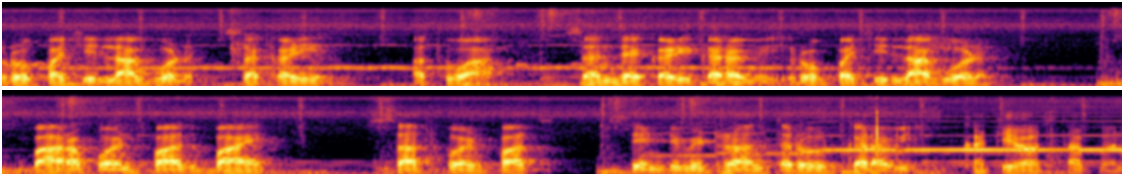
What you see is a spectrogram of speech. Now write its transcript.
रोपाची लागवड सकाळी अथवा संध्याकाळी करावी. रोपाची लागवड बारा पॉईंट पाच बाय सात पॉईंट पाच सेंटीमीटर अंतरावर करावी. खते व्यवस्थापन.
